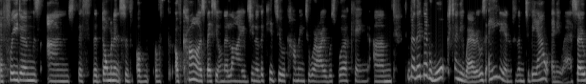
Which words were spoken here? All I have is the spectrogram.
their freedoms and this the dominance of, of, of, of, cars basically on their lives. You know the kids who were coming to where i was working um, they'd never walked anywhere. It was alien for them to be out anywhere. So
